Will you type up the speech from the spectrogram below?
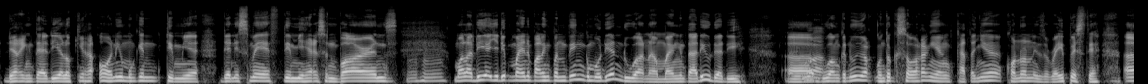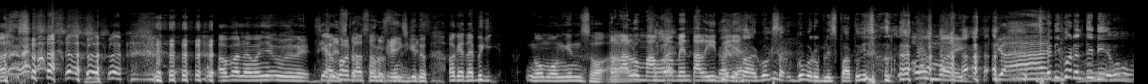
dari yang tadi lo kira oh ini mungkin timnya Dennis Smith, timnya Harrison Barnes. Malah dia jadi pemain paling penting kemudian dua nama yang tadi udah di eh, Dibuang. buang ke New York untuk seorang yang katanya konon is a rapist ya. Eh, apa namanya Ule? Si Christopher langsung cringe gitu. Oke tapi gi- ngomongin soal Terlalu mamba mentality ya. Gue gue baru beli sepatunya. Oh my god. Jadi gue nanti di oh,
